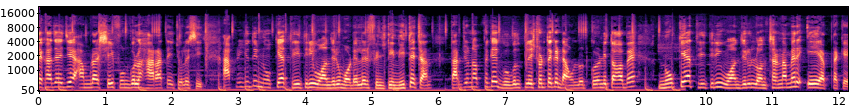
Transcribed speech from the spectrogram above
দেখা যায় যে আমরা সেই ফোনগুলো হারাতেই চলেছি। আপনি যদি Nokia three three one zero মডেলের ফিলটি নিতে চান, তার জন্য আপনাকে গুগল প্লে স্টোর থেকে ডাউনলোড করে নিতে হবে Nokia three three one zero launcher নামের এই অ্যাপটাকে।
